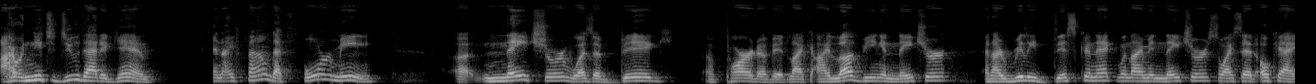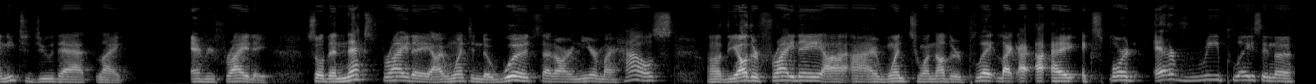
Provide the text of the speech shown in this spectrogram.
I would need to do that again. And I found that for me, uh, nature was a big uh, part of it. Like I love being in nature and I really disconnect when I'm in nature. So I said, okay, I need to do that like every Friday. So the next Friday, I went in the woods that are near my house. Uh, the other Friday, I, I, went to another place. Like I, I explored every place in the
